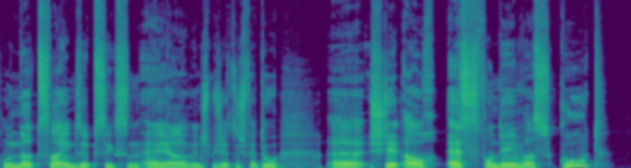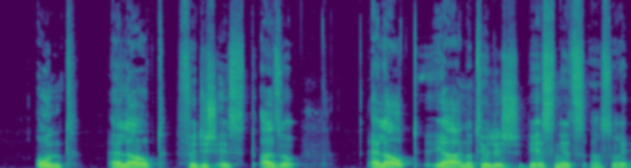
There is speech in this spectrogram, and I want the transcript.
172. Ayah, wenn ich mich jetzt nicht vertue, äh, steht auch es von dem, was gut und erlaubt für dich ist. Also erlaubt, ja, natürlich. Wir essen jetzt, oh, sorry,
